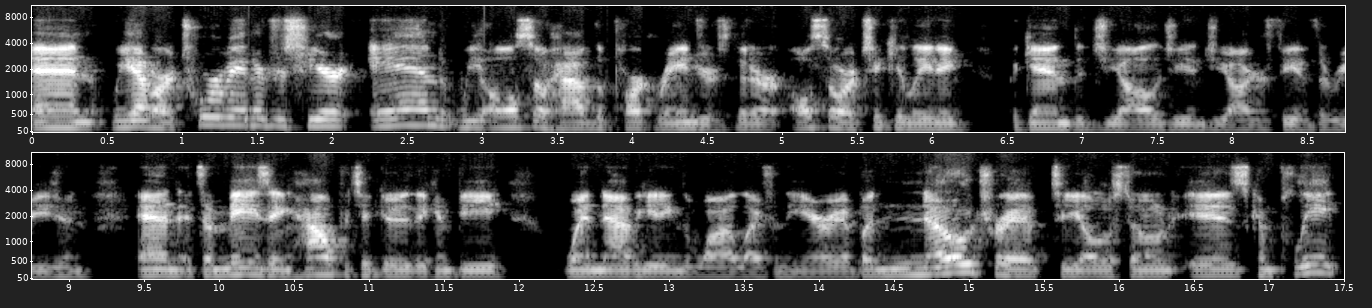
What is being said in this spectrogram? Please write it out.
and we have our tour managers here, and we also have the park rangers that are also articulating, again, the geology and geography of the region. And it's amazing how particular they can be when navigating the wildlife in the area. But no trip to Yellowstone is complete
